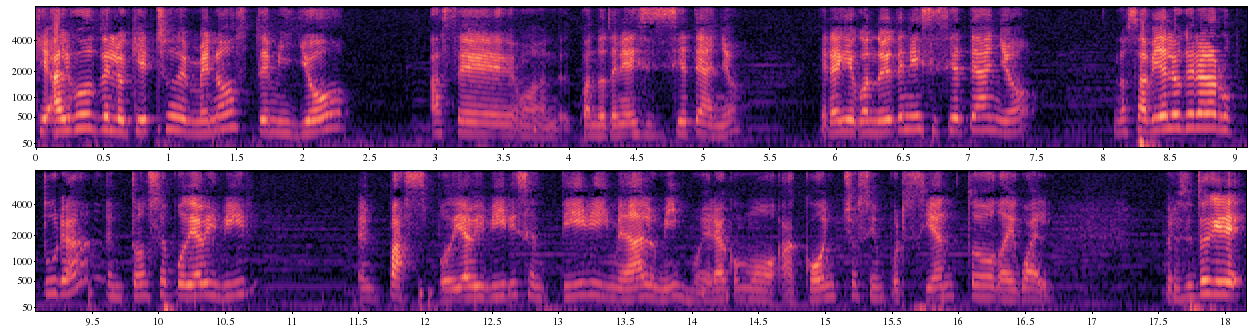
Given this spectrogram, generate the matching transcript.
que algo de lo que he hecho de menos de mi yo hace, bueno, cuando tenía 17 años, era que cuando yo tenía 17 años no sabía lo que era la ruptura, entonces podía vivir en paz, podía vivir y sentir y me da lo mismo, era como a concho 100%, da igual. Pero siento que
